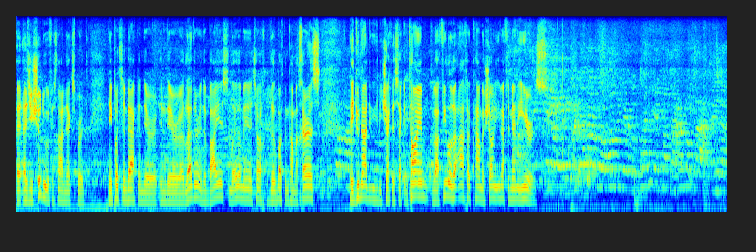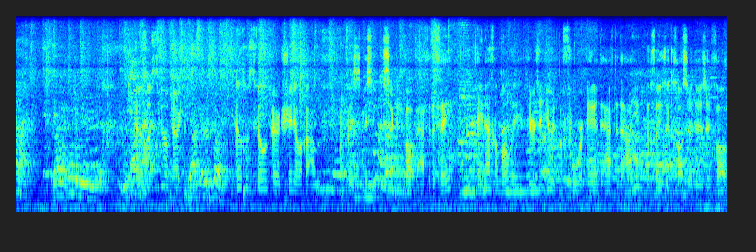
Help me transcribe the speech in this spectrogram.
as you should do if it's not an expert. And he puts them back in their in their uh, leather in the bias. They do not need to be checked a second time. Even after many years. Hilchos Tefillin Perik Sheni Halacha Place is missing the second vav after the Mole, there is a yud before and after the ayin. The chaser, there is a vav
